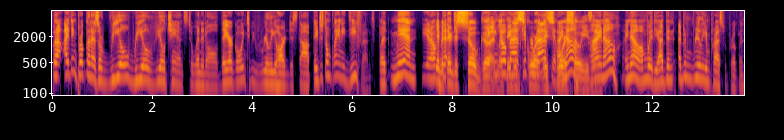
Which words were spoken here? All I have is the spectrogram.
but I think Brooklyn has a real, real, real chance to win it all. They are going to be really hard to stop. They just don't play any defense. But man, you know, yeah, but they're just so they good. can like go they just score they score I know. so easily. I know. I know. I'm with you. I've been I've been really impressed with Brooklyn.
